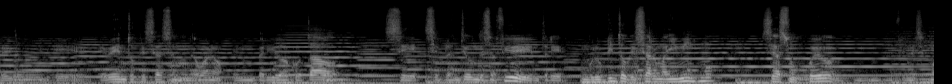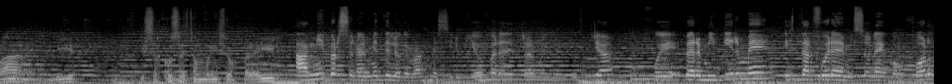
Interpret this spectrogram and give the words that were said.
eh, eventos que se hacen donde, bueno, en un periodo acotado se, se, plantea un desafío y entre un grupito que se arma ahí mismo se hace un juego, fin de semana, un día. Esas cosas están buenísimas para ir. A mí personalmente lo que más me sirvió para adentrarme en la industria fue permitirme estar fuera de mi zona de confort.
